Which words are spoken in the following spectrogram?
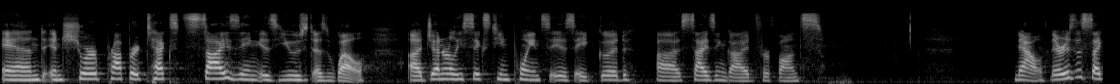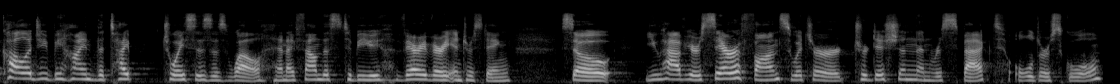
and ensure proper text sizing is used as well. Uh, generally, 16 points is a good uh, sizing guide for fonts. Now, there is a psychology behind the type choices as well, and I found this to be very, very interesting. So you have your serif fonts, which are tradition and respect, older school.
